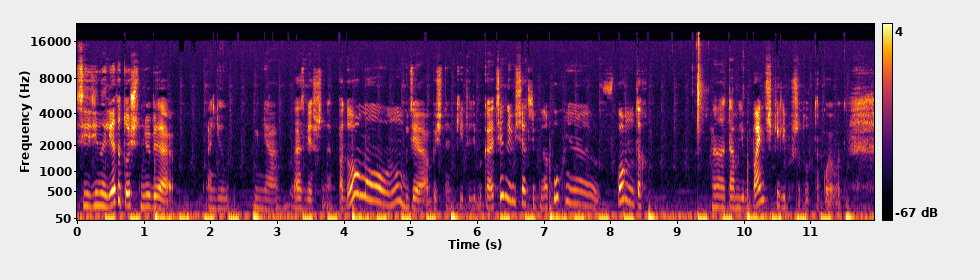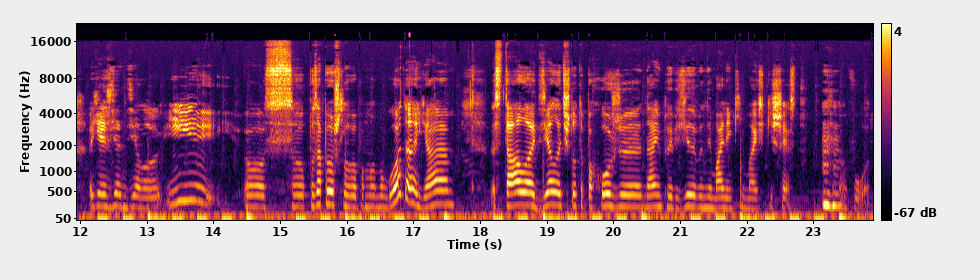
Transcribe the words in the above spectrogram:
середины лета точно не убираю. Они у меня развешаны по дому, ну, где обычно какие-то либо картины висят, либо на кухне, в комнатах. Там либо бантики, либо что-то вот такое вот. Я из лент делаю. И с позапрошлого, по-моему, года я стала делать что-то похожее на импровизированный маленький майский шест. Mm-hmm. Вот,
